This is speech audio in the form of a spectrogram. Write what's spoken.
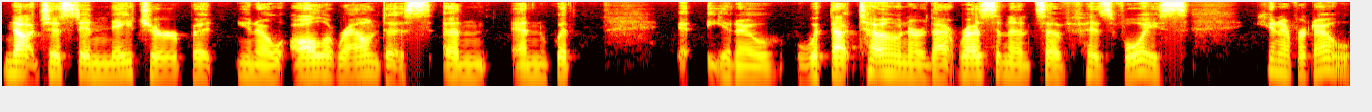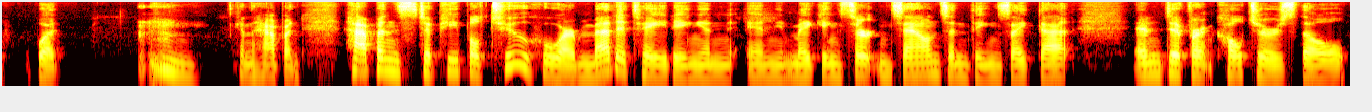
not just in nature but you know all around us and and with eh, you know with that tone or that resonance of his voice you never know what can happen happens to people too who are meditating and and making certain sounds and things like that in different cultures they'll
